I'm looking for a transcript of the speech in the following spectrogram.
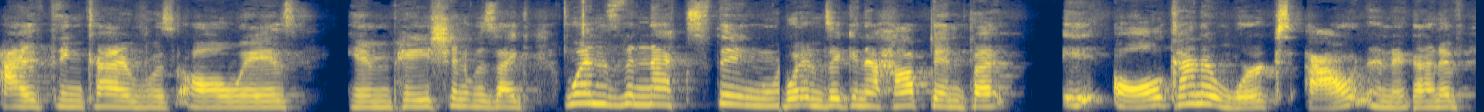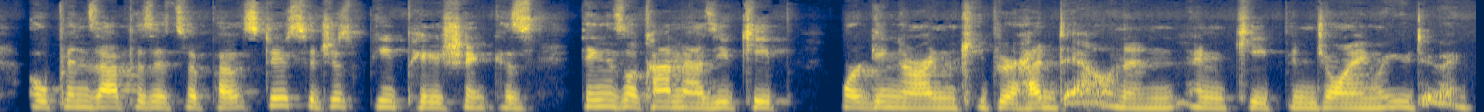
I think I was always impatient. Was like, when's the next thing? When's it going to happen? But it all kind of works out and it kind of opens up as it's supposed to. So just be patient because things will come as you keep working hard and keep your head down and, and keep enjoying what you're doing.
